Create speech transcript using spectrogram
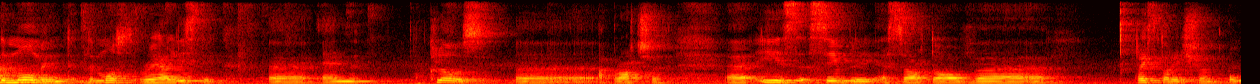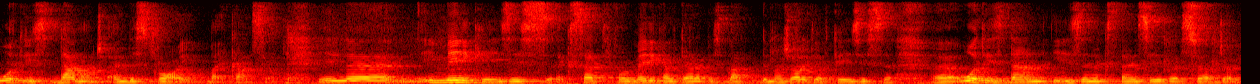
the moment, the most realistic uh, and close uh, approach uh, is simply a sort of uh, restoration of what is damaged and destroyed by cancer. In, uh, in many cases, except for medical therapies, but the majority of cases, uh, what is done is an extensive surgery.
